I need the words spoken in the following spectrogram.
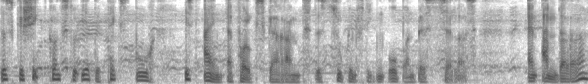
Das geschickt konstruierte Textbuch ist ein Erfolgsgarant des zukünftigen Opernbestsellers. Ein anderer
